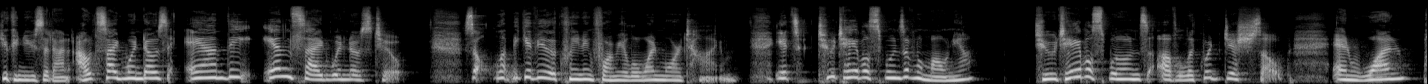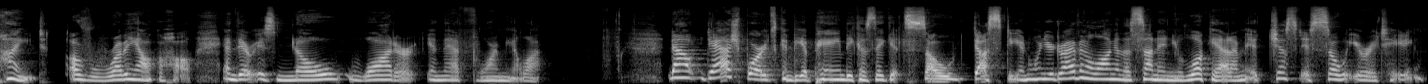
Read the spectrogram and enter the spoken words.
You can use it on outside windows and the inside windows too. So let me give you the cleaning formula one more time. It's two tablespoons of ammonia, two tablespoons of liquid dish soap, and one pint of rubbing alcohol. And there is no water in that formula. Now, dashboards can be a pain because they get so dusty. And when you're driving along in the sun and you look at them, it just is so irritating.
